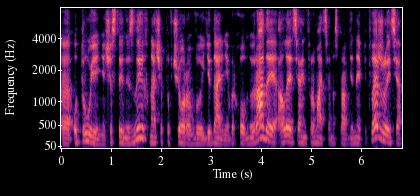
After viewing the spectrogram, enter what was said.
е, отруєння частини з них, начебто вчора в їдальні Верховної Ради, але ця інформація насправді не підтверджується.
